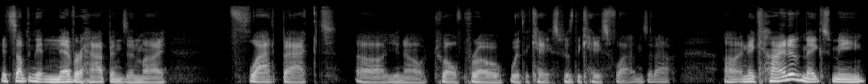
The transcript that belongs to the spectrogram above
it's something that never happens in my flat backed, uh, you know, 12 Pro with the case because the case flattens it out. Uh, and it kind of makes me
